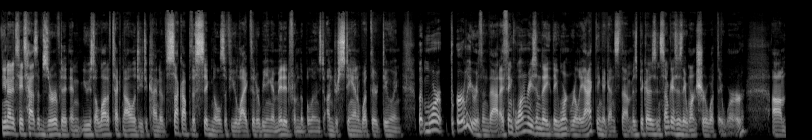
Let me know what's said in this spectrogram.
the United States has observed it and used a lot of technology to kind of suck up the signals, if you like, that are being emitted from the balloons to understand what they're doing. But more earlier than that, I think one reason they, they weren't really acting against them is because in some cases they weren't sure what they were. Um,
